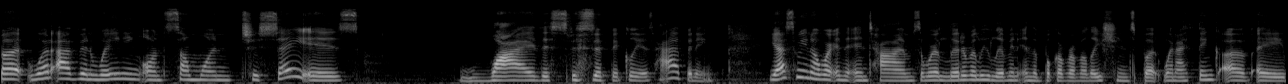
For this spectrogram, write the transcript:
But what I've been waiting on someone to say is why this specifically is happening. Yes, we know we're in the end times. We're literally living in the book of Revelations. But when I think of a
